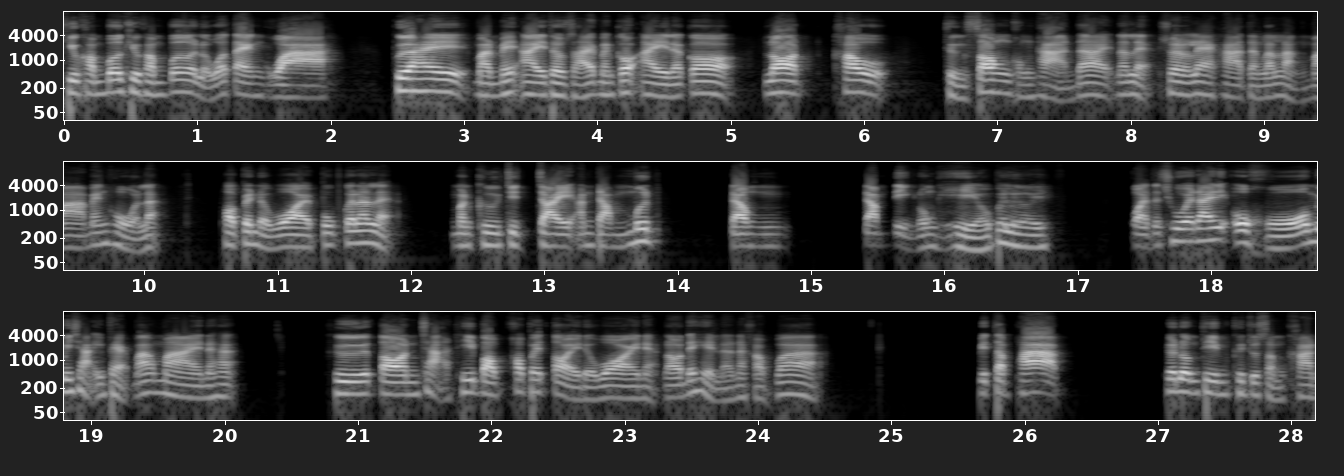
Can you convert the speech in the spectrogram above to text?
คิวคัมเบอร์คิวคัมเบอร์หรือว่าแตงกวา เพื่อให้มันไม่ไอเท่าซ้ายมันก็ไอแล้วก็รอดเข้าถึงซ่องของฐานได้นั่นแหละ ช่วงแรกๆฮาแต่หลังๆมาแม่งโหดละพอเป็นเดอะวอยปุ๊บก็นั่นแหละ มันคือจิตใจอันดำมืดดำดำดิ่งลงเหวไปเลย กว่าจะช่วยได้นี่โอ้โห มีฉากอิมแพกมากมายนะฮะ คือตอนฉากที่บ๊อบเข้าไปต่อยเดอะวอยเนี่ยเราได้เห็นแล้วนะครับว่ามิตรภาพเพื่อรวมทีมคือจุดสำคัญ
